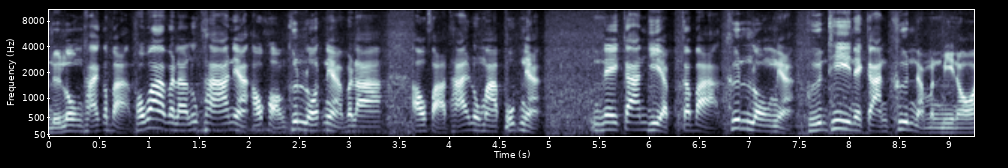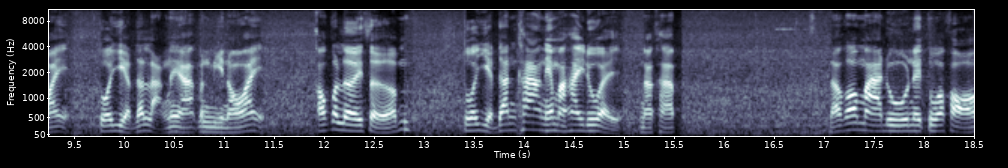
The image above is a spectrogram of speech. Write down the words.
หรือลงท้ายกระบะ เพราะว่าเวลาลูกค้าเนี่ยเอาของขึ้นรถเนี่ยเวลาเอาฝาท้ายลงมาปุ๊บเนี่ยในการเหยียบกระบะขึ้นลงเนี่ยพื้นที่ในการขึ้นน่ะมันมีน้อย ตัวเหยียบด้านหลังเนี่ยฮะมันมีน้อยเขาก็เลยเสริมตัวเหยียบด้านข้างเนี้มาให้ด้วยนะครับ แล้วก็มาดูในตัวของ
